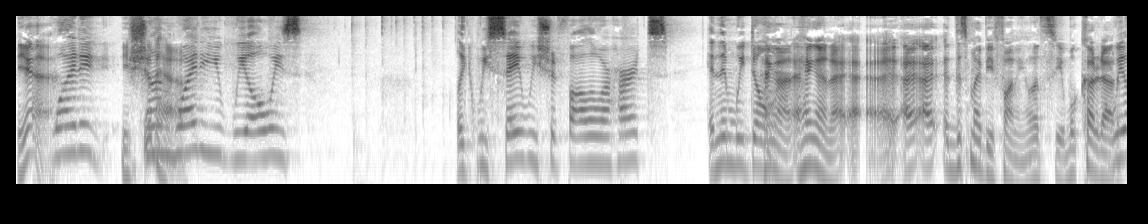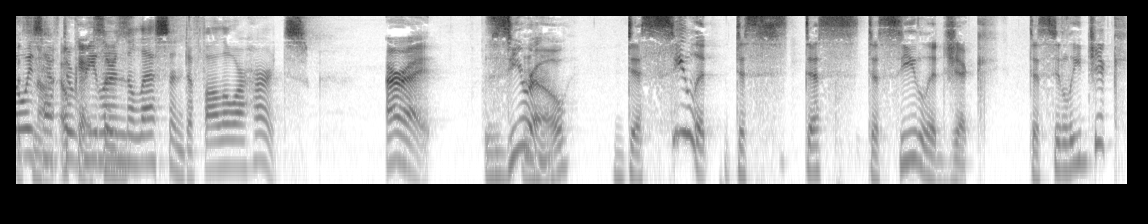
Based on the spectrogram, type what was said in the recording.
Yeah. Why did You should John, have. Why do you? We always like we say we should follow our hearts, and then we don't. Hang on, hang on. I, I, I, I, this might be funny. Let's see. We'll cut it out. We if it's always not. have to okay, relearn z- the lesson to follow our hearts. All right. 0 Mm-hmm. decile des, des, decelegic Desilijic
